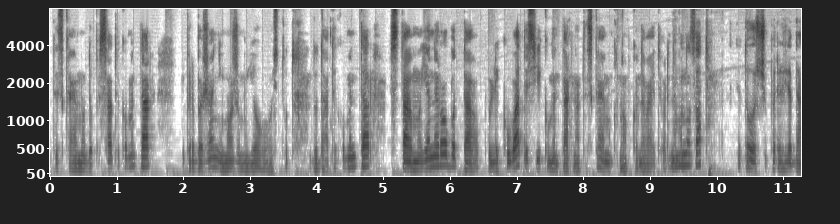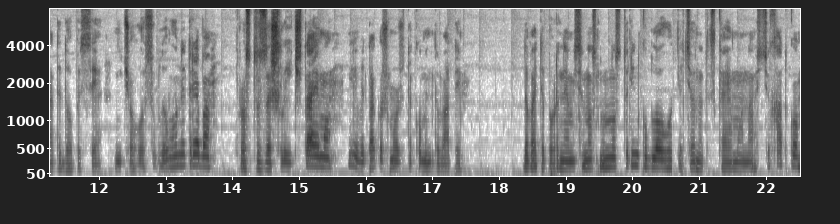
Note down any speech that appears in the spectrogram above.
Натискаємо дописати коментар, і при бажанні можемо його ось тут додати коментар. Ставимо Я не робот та опублікувати свій коментар. Натискаємо кнопку Давайте вернемо назад. Для того, щоб переглядати дописи, нічого особливого не треба. Просто зайшли і читаємо, і ви також можете коментувати. Давайте повернемося на основну сторінку блогу. Для цього натискаємо на ось цю хатку.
